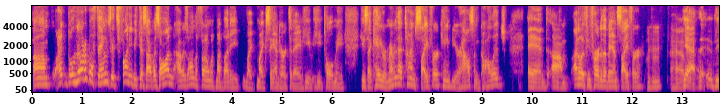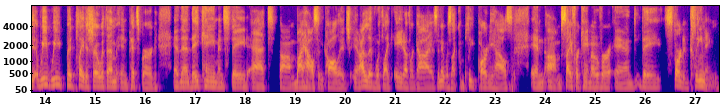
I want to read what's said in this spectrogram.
Um, I, well, notable things. It's funny because I was on I was on the phone with my buddy like Mike Sandher today, and he he told me he's like, "Hey, remember that time Cipher came to your house in college?" And um, I don't know if you've heard of the band Cipher. Mm-hmm, I have. Yeah, the, the, we we had played a show with them in Pittsburgh, and then they came and stayed at um, my house in college, and I lived with like eight other guys, and it was a complete party house. And um, Cipher came over, and they started cleaning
